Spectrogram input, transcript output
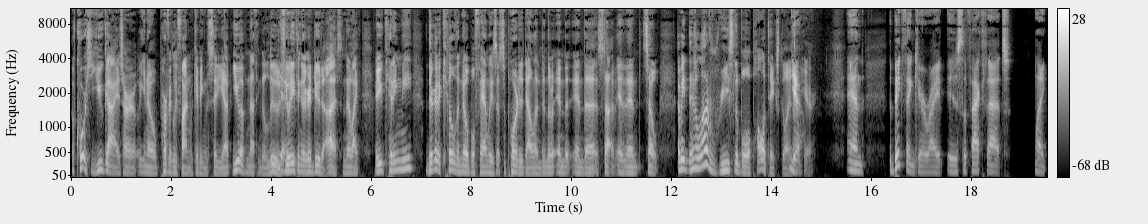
of course you guys are you know perfectly fine with giving the city up you have nothing to lose Yeah. what do you think they're going to do to us and they're like are you kidding me they're going to kill the noble families that supported Elend and the and the in the stuff and then so i mean there's a lot of reasonable politics going Yeah. on here And the big thing here, right, is the fact that like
